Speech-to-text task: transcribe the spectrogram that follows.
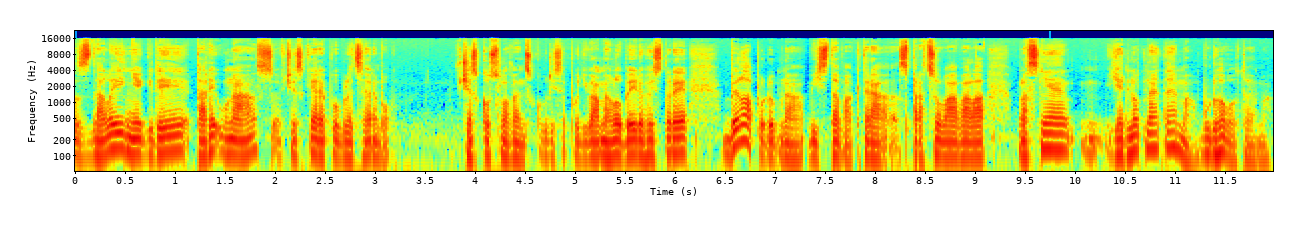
zdali někdy tady u nás v České republice nebo v Československu, když se podíváme hlouběji do historie, byla podobná výstava, která zpracovávala vlastně jednotné téma, budhovo téma.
